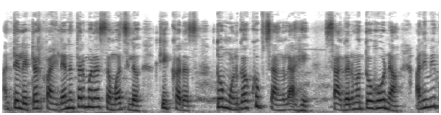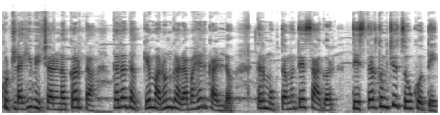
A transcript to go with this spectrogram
आणि ते लेटर पाहिल्यानंतर मला समजलं की खरंच तो मुलगा खूप चांगला आहे. सागर म्हणतो हो ना. आणि मी कुठलाही विचार न करता त्याला धक्के मारून घराबाहेर काढलं. तर मुक्ता म्हणते सागर तीच तर तुमची चूक होते.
